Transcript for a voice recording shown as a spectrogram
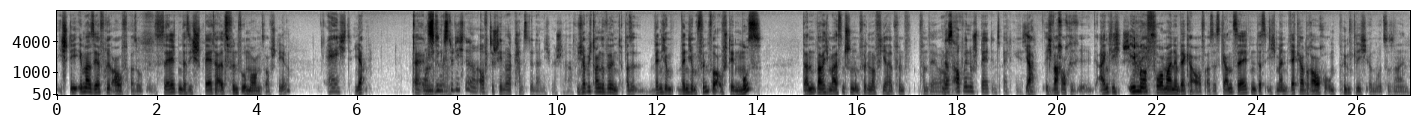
ich stehe immer sehr früh auf. Also es ist selten, dass ich später als 5 Uhr morgens aufstehe. Echt? Ja. Äh, Und, zwingst äh, du dich dann aufzustehen oder kannst du dann nicht mehr schlafen? Ich habe mich dran gewöhnt. Also wenn ich um, wenn ich um 5 Uhr aufstehen muss, dann wache ich meistens schon um Viertel nach vier, halb fünf von selber Und das auf. auch, wenn du spät ins Bett gehst? Ja, ich wache auch äh, eigentlich immer vor meinem Wecker auf. Also es ist ganz selten, dass ich meinen Wecker brauche, um pünktlich irgendwo zu sein.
